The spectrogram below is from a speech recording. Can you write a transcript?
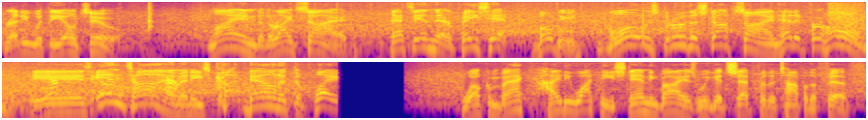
Ready with the 0-2. Line to the right side. That's in there. Base hit. Bote blows through the stop sign, headed for home. Is in time, and he's cut down at the plate. Welcome back. Heidi Watney standing by as we get set for the top of the fifth.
